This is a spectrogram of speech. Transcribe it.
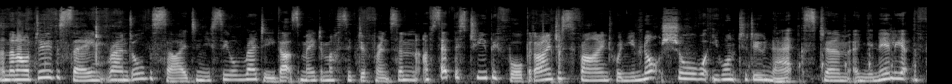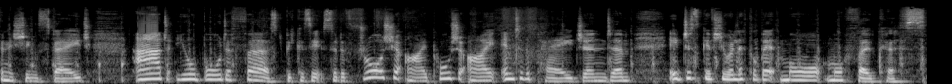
and then I'll do the same round all the sides and you see already that's made a massive difference. And I've said this to you before, but I just find when you're not sure what you want to do next um, and you're nearly at the finishing stage, add your border first because it sort of draws your eye, pulls your eye into the page and um, it just gives you a little bit more, more focus.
